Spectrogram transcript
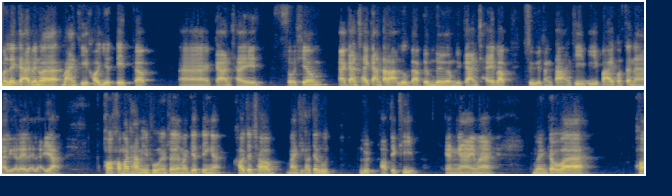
มันเลยกลายเป็นว่าบางทีเขายึดติดกับการใช้โซเชียลการใช้การตลาดรูปแบบเดิม ๆ หรือการใช้แบบสื่อต่างๆ ทีวีป้ายโฆษณาหรืออะไรหลาย ๆ อย่าง พอเขามาทำอินฟลูเอนเซอร์ marketing อะเขาจะชอบบางทีเขาจะหลุดหลุด objective กันง่ายมาก เหมือนกับว่า พอ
